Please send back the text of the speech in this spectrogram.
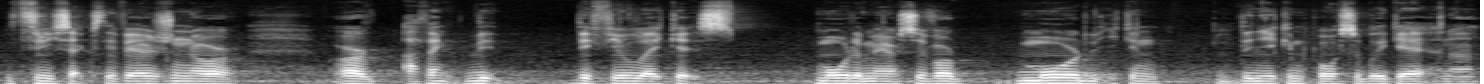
the 360 version or or I think they, they feel like it's more immersive or more that you can than you can possibly get in a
